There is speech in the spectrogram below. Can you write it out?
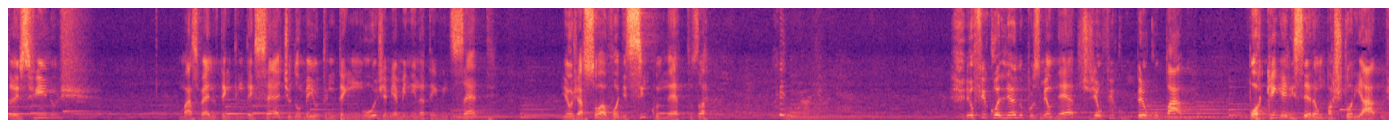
Três filhos. O mais velho tem 37, o do meio 31 hoje, a minha menina tem 27. E eu já sou avô de cinco netos, ó. Eu fico olhando para os meus netos e eu fico preocupado por quem eles serão pastoreados.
